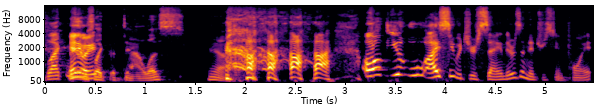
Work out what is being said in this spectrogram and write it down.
Black Mirror anyway. is like the Dallas. Yeah. oh, you. Ooh, I see what you're saying. There's an interesting point.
